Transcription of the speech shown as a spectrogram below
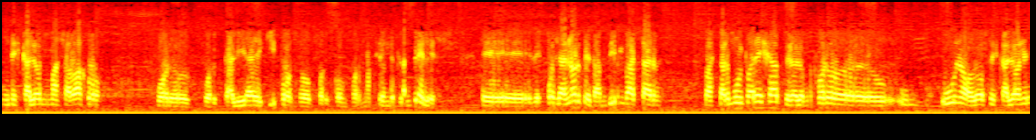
un escalón más abajo por, por calidad de equipos o por conformación de planteles. Eh, después la norte también va a estar va a estar muy pareja, pero a lo mejor uh, un, uno o dos escalones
